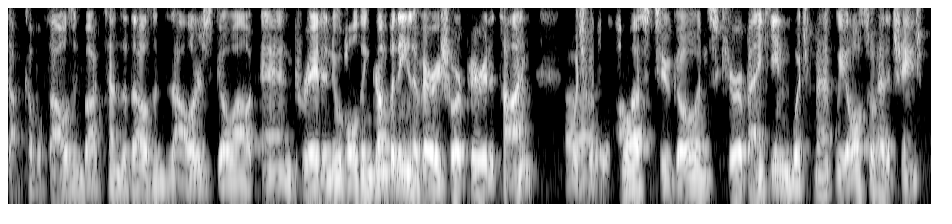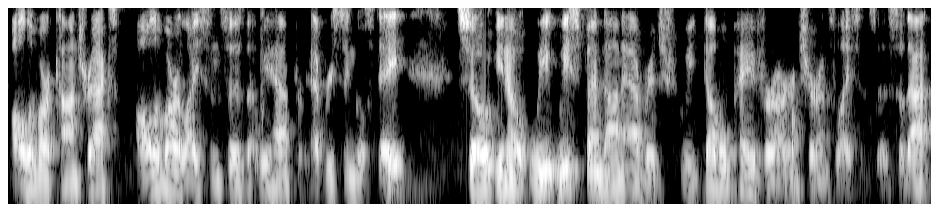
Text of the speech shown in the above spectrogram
a couple thousand bucks, tens of thousands of dollars, go out and create a new holding company in a very short period of time, which uh, would allow us to go and secure a banking, which meant we also had to change all of our contracts, all of our licenses that we have for every single state. So, you know, we we spend on average, we double pay for our insurance licenses. So that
